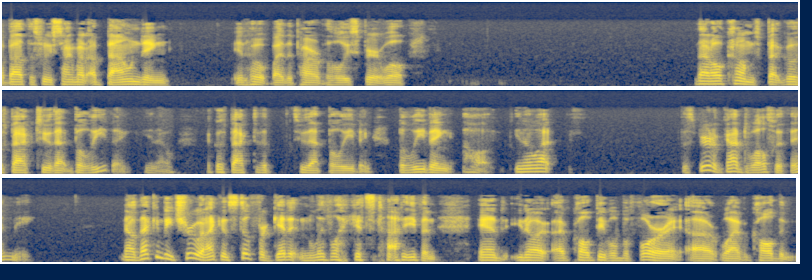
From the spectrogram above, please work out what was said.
about this when he's talking about abounding in hope by the power of the Holy Spirit. Well, that all comes back goes back to that believing, you know. It goes back to the to that believing. Believing, oh, you know what? the Spirit of God dwells within me. Now that can be true, and I can still forget it and live like it's not even. And you know, I, have called people before. Uh, well, I haven't called them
